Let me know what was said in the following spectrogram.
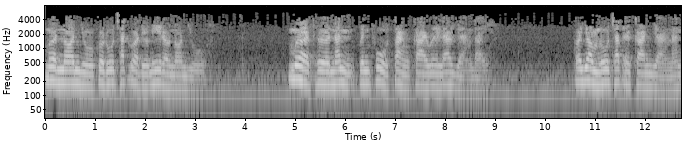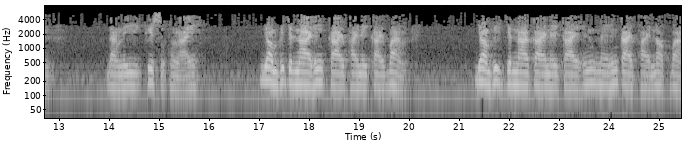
เมื่อนอนอยู่ก็รู้ชัดว่าเดี๋ยวนี้เรานอนอยู่เเมื่อเธอนั้นเป็นผู้ตั้งกายไว้แล้วอย่างใด ก็ย่อมรู้ชัดอาการอย่างนั้น ดังนี้พิสุทั้งหลาย ย่อมพิจารณาให้กายภายในกายบ้าง ย่อมพิจารณากายในกายเห็นในเห็นกายภายนอกบ้าง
